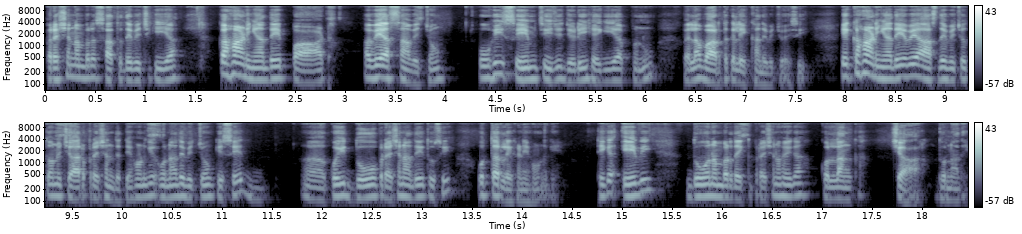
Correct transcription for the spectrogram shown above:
ਪ੍ਰਸ਼ਨ ਨੰਬਰ 7 ਦੇ ਵਿੱਚ ਕੀ ਆ? ਕਹਾਣੀਆਂ ਦੇ ਪਾਠ ਅਭਿਆਸਾਂ ਵਿੱਚੋਂ ਉਹੀ ਸੇਮ ਚੀਜ਼ ਜਿਹੜੀ ਹੈਗੀ ਆ ਆਪਾਂ ਨੂੰ ਪਹਿਲਾਂ ਵਾਰਤਕ ਲੇਖਾਂ ਦੇ ਵਿੱਚ ਹੋਈ ਸੀ। ਇਹ ਕਹਾਣੀਆਂ ਦੇ ਅਭਿਆਸ ਦੇ ਵਿੱਚੋਂ ਤੁਹਾਨੂੰ ਚਾਰ ਪ੍ਰਸ਼ਨ ਦਿੱਤੇ ਹੋਣਗੇ, ਉਹਨਾਂ ਦੇ ਵਿੱਚੋਂ ਕਿਸੇ ਕੋਈ ਦੋ ਪ੍ਰਸ਼ਨਾਂ ਦੇ ਤੁਸੀਂ ਉੱਤਰ ਲਿਖਣੇ ਹੋਣਗੇ। ਠੀਕ ਹੈ ਇਹ ਵੀ 2 ਨੰਬਰ ਦਾ ਇੱਕ ਪ੍ਰਸ਼ਨ ਹੋਏਗਾ, ਕੁੱਲ ਅੰਕ 4 ਦੋਨਾਂ ਦੇ।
